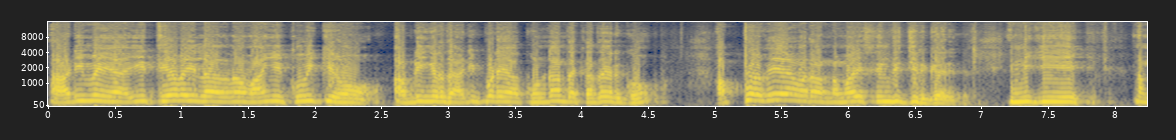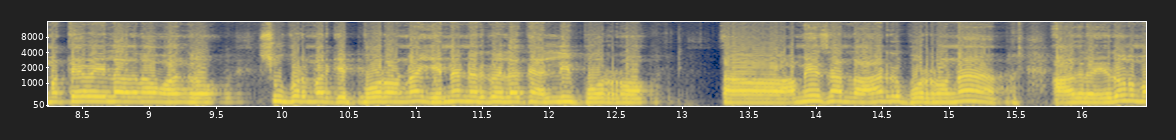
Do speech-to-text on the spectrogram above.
அடிமையாகி தேவையில்லாததெல்லாம் வாங்கி குவிக்கிறோம் அப்படிங்கறத அடிப்படையாக கொண்டு அந்த கதை இருக்கும். அப்பவே அவர் அந்த மாதிரி சிந்திச்சிருக்காரு. இன்னைக்கு நம்ம தேவையில்லாதெல்லாம் வாங்குறோம். சூப்பர் மார்க்கெட் போறோம்னா என்னென்ன இருக்கோ எல்லாத்தையும் அள்ளி போடுறோம். அமேசான்ல ஆர்டர் போடுறோம்னா அதுல ஏதோ நம்ம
